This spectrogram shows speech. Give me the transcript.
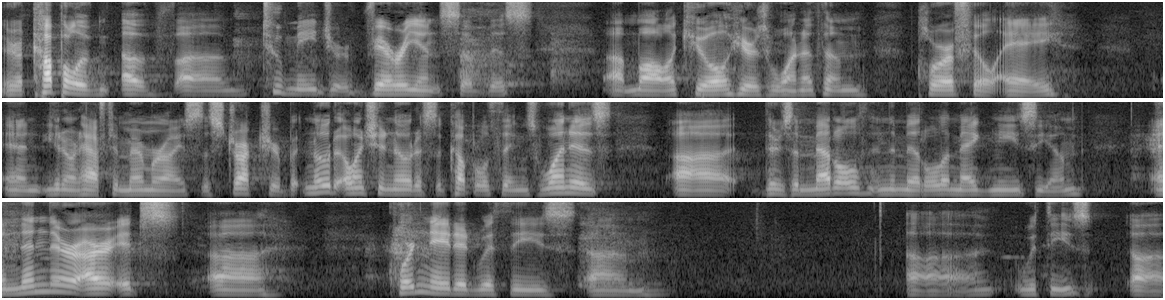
There are a couple of, of um, two major variants of this uh, molecule. Here's one of them, chlorophyll A. And you don't have to memorize the structure, but note, I want you to notice a couple of things. One is uh, there's a metal in the middle, a magnesium, and then there are, it's uh, coordinated with these um, uh, with these, uh,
